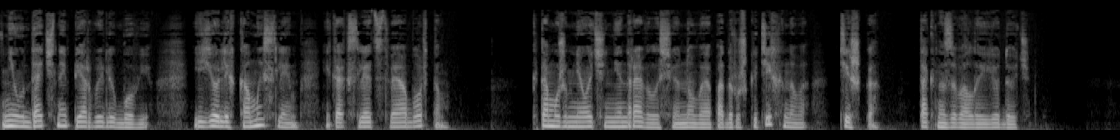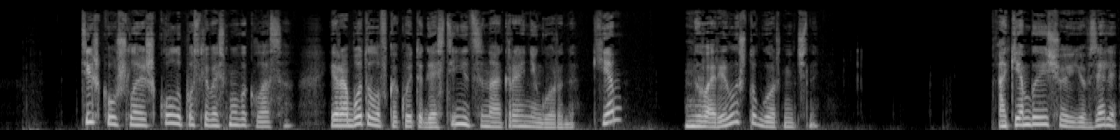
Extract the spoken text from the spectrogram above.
неудачной первой любовью, ее легкомыслием и, как следствие, абортом. К тому же мне очень не нравилась ее новая подружка Тихонова, Тишка, так называла ее дочь. Тишка ушла из школы после восьмого класса и работала в какой-то гостинице на окраине города. Кем? Говорила, что горничной. А кем бы еще ее взяли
